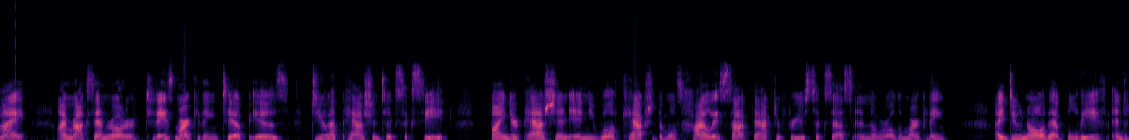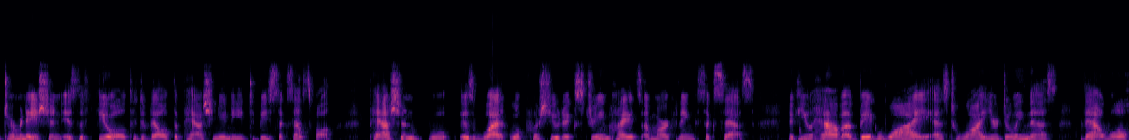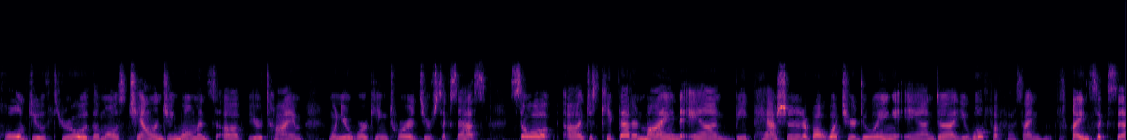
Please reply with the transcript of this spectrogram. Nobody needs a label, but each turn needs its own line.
Hi, I'm Roxann Roeder. Today's marketing tip is Do you have passion to succeed? Find your passion and you will have captured the most highly sought factor for your success in the world of marketing. I do know that belief and determination is the fuel to develop the passion you need to be successful. Passion will, is what will push you to extreme heights of marketing success. If you have a big why as to why you're doing this, that will hold you through the most challenging moments of your time when you're working towards your success. So uh, just keep that in mind and be passionate about what you're doing, and uh, you will find, find success.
